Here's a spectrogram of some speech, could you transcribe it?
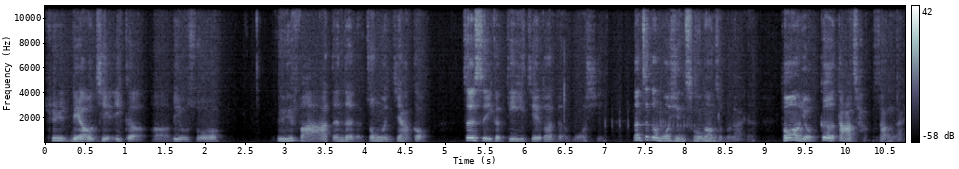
去了解一个呃，例如说语法啊等等的中文架构，这是一个第一阶段的模型。那这个模型通常怎么来呢？通常由各大厂商来，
